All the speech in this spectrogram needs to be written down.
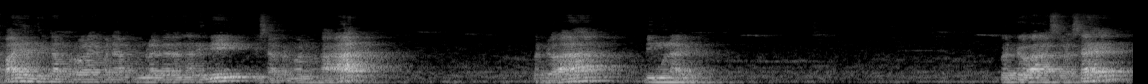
apa yang kita peroleh pada pembelajaran hari ini bisa bermanfaat. Berdoa dimulai. Berdoa selesai.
